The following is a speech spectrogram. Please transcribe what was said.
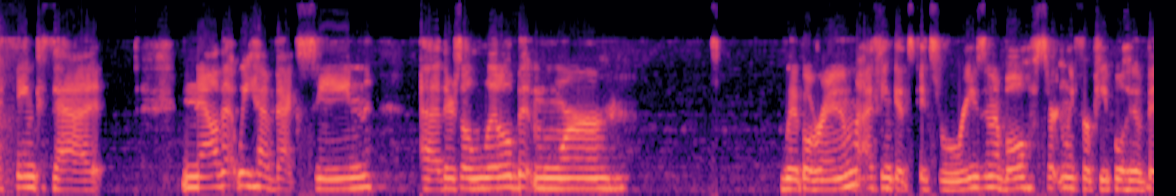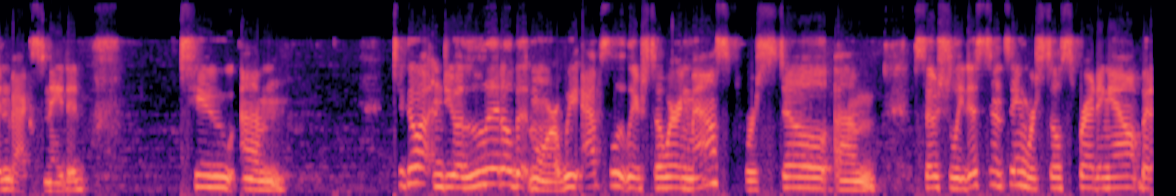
I think that now that we have vaccine, uh, there's a little bit more wiggle room. I think it's it's reasonable, certainly for people who have been vaccinated, to um, to go out and do a little bit more. We absolutely are still wearing masks. We're still um, socially distancing. We're still spreading out, but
